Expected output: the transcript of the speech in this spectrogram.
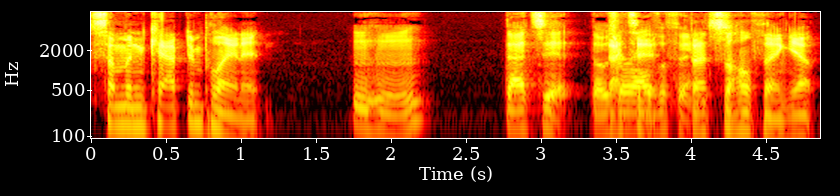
summon Captain Planet. hmm. Mm hmm. That's it. Those That's are all it. the things. That's the whole thing. Yep.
